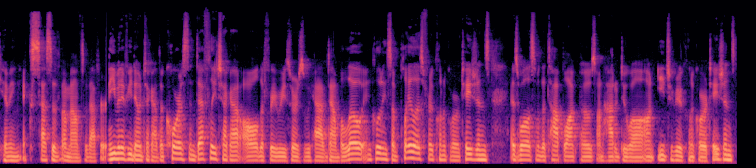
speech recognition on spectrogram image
giving excessive amounts of effort. And even if you don't check out the course, then definitely check out all the free resources we have down below, including some playlists for clinical rotations, as well as some of the top blog posts on how to do well on each of your clinical rotations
